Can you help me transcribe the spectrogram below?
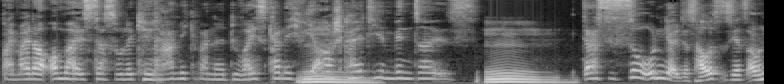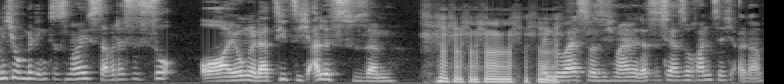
bei meiner Oma ist das so eine Keramikwanne. Du weißt gar nicht, wie Mm. arschkalt die im Winter ist. Mm. Das ist so ungeil. Das Haus ist jetzt auch nicht unbedingt das Neueste, aber das ist so. Oh Junge, da zieht sich alles zusammen. Wenn du weißt, was ich meine. Das ist ja so ranzig, Alter.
